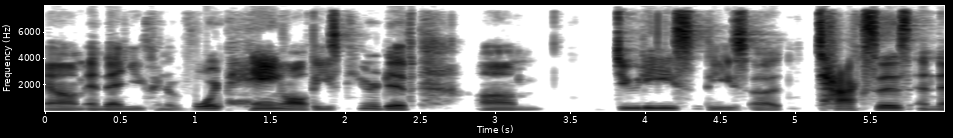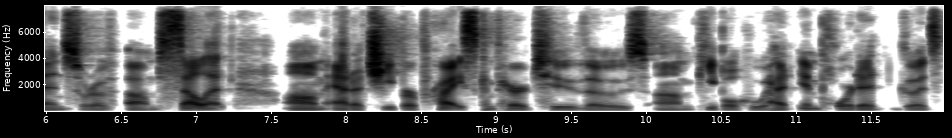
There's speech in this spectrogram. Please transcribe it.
um, and then you can avoid paying all these punitive um, duties, these uh, taxes, and then sort of um, sell it um, at a cheaper price compared to those um, people who had imported goods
